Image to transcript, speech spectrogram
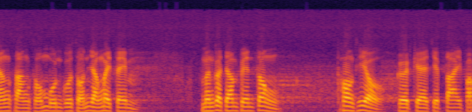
ยังสั่งสมบุญกุศลยังไม่เต็ม มันก็จำเป็นต้องท่องเที่ยวเกิดแก่เจ็บตายไป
